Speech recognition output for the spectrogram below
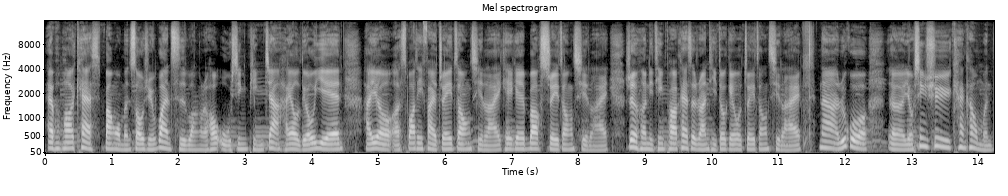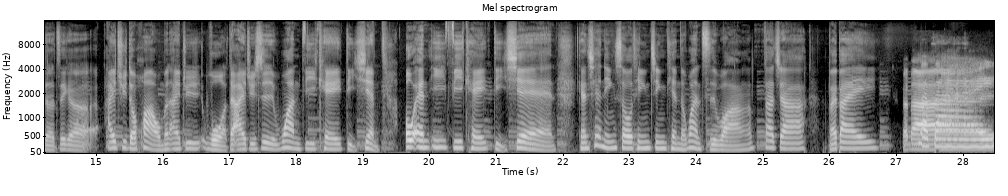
Apple Podcast 帮我们搜寻万磁王，然后五星评价，还有留言，还有呃 Spotify 追踪起来，KKBox 追踪起来，任何你听 podcast 的软体都给我追踪起来。那如果呃有兴趣看看我们的这个 IG 的话，我们 IG 我的 IG 是 OneVK 底线。O N E V K 底线，感谢您收听今天的万磁王，大家拜拜，拜拜拜拜。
